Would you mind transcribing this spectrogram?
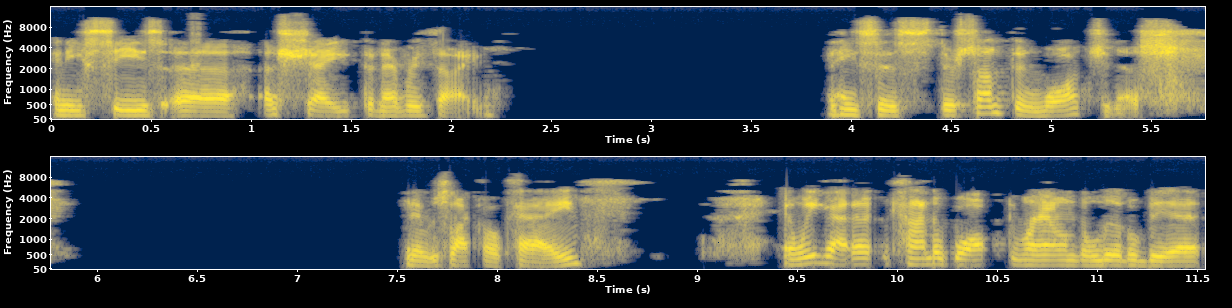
and he sees a, a shape and everything. And he says, there's something watching us. And it was like, okay. And we got up and kind of walked around a little bit.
